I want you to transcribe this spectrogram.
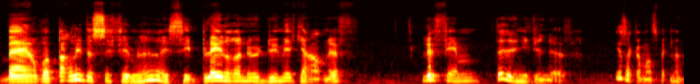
Ben, on va parler de ce film-là, et c'est Blade Runner 2049, le film de Denis Villeneuve. Et ça commence maintenant.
